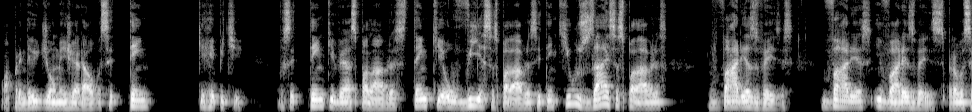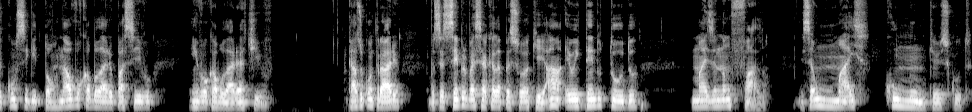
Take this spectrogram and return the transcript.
aprender o idioma em geral, você tem que repetir. Você tem que ver as palavras, tem que ouvir essas palavras e tem que usar essas palavras várias vezes, várias e várias vezes, para você conseguir tornar o vocabulário passivo em vocabulário ativo. Caso contrário, você sempre vai ser aquela pessoa que, ah, eu entendo tudo, mas eu não falo. Isso é o mais comum que eu escuto.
